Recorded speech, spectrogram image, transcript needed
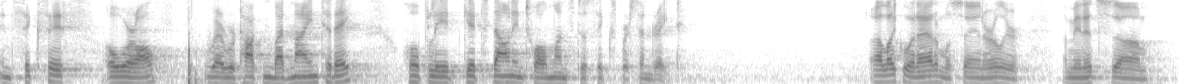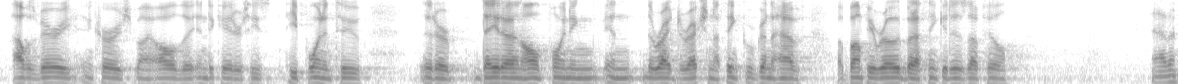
in sixes overall, where we're talking about nine today. Hopefully, it gets down in 12 months to 6% rate. I like what Adam was saying earlier. I mean, it's, um, I was very encouraged by all the indicators he's, he pointed to that are data and all pointing in the right direction. I think we're going to have a bumpy road, but I think it is uphill. Evan?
